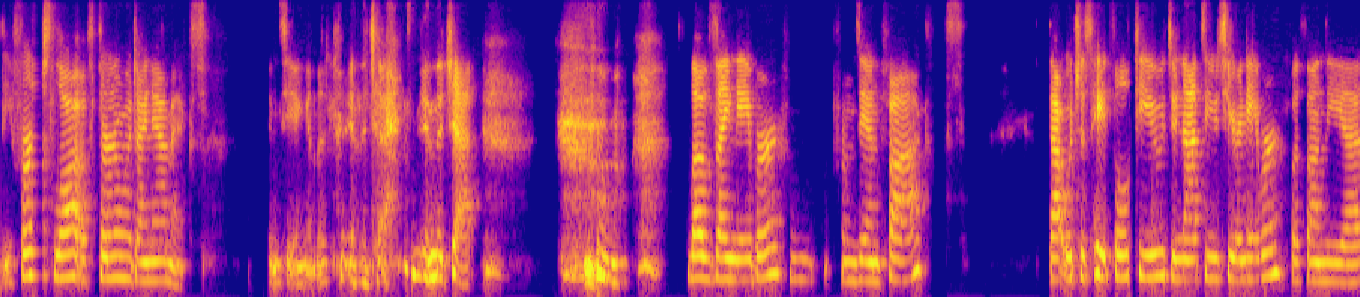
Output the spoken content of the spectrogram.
The first law of thermodynamics. Seeing in the in the text in the chat. Love thy neighbor from, Dan Fox. That which is hateful to you, do not do to your neighbor. Both on the uh,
